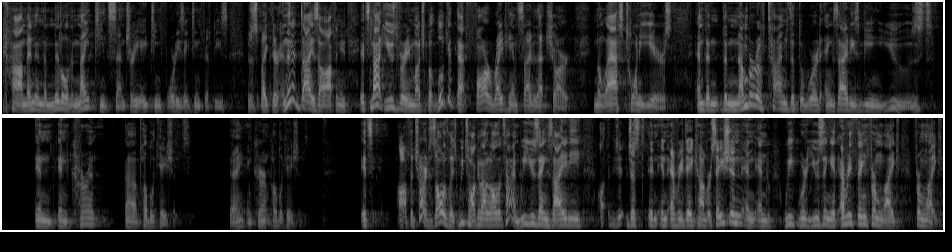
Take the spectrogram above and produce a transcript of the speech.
common in the middle of the 19th century, 1840s, 1850s. There's a spike there. And then it dies off, and it's not used very much. But look at that far right hand side of that chart in the last 20 years. And then the number of times that the word anxiety is being used in, in current uh, publications, okay? In current publications. It's off the charts. It's all over the place. We talk about it all the time. We use anxiety uh, just in, in everyday conversation, and, and we, we're using it everything from like from like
